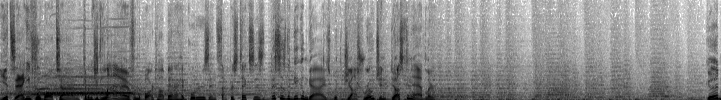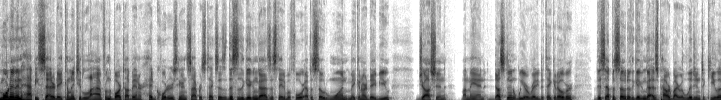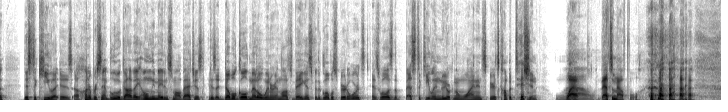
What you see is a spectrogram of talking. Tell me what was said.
It's Aggie football time. Coming at you live from the Bar Top Banter headquarters in Cypress, Texas. This is the Gig'em Guys with Josh Roach and Dustin Adler. Good morning and happy Saturday. Coming at you live from the Bar Top Banter headquarters here in Cypress, Texas. This is the Gig'em Guys, as stated before, episode one, making our debut. Josh and my man Dustin, we are ready to take it over. This episode of the Gig'em Guys is powered by Religion Tequila. This tequila is 100% blue agave, only made in small batches. It is a double gold medal winner in Las Vegas for the Global Spirit Awards, as well as the best tequila in New York in the Wine and Spirits competition. Wow, Wow. that's a mouthful. but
